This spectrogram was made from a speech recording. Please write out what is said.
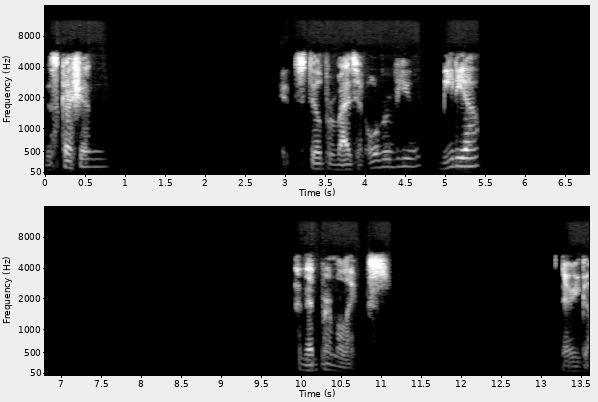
Discussion. It still provides an overview. Media. And then permalinks. There you go.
